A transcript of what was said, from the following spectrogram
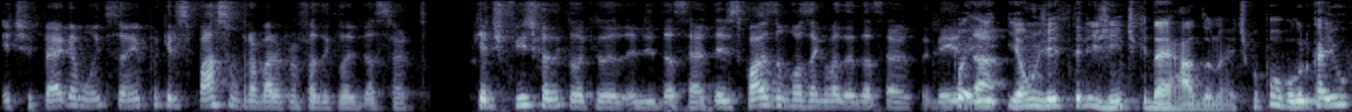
E te pega muito também porque eles passam trabalho pra fazer aquilo ali dar certo. Porque é difícil fazer aquilo, aquilo ali dar certo. Eles quase não conseguem fazer dar certo. E Pô, e, e é um jeito inteligente que dá errado, né? Tipo, pô, o bagulho caiu.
